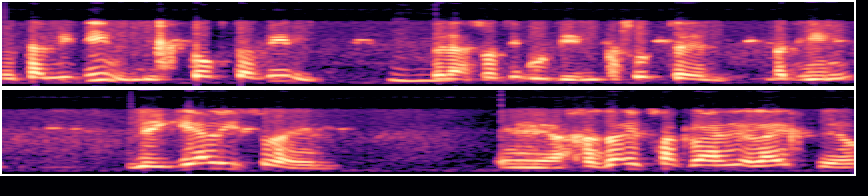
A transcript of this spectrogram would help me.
לתלמידים לכתוב תווים mm-hmm. ולעשות עיבודים, פשוט אה, מדהים. זה הגיע לישראל. אה, החזאי יצחק לייכטר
